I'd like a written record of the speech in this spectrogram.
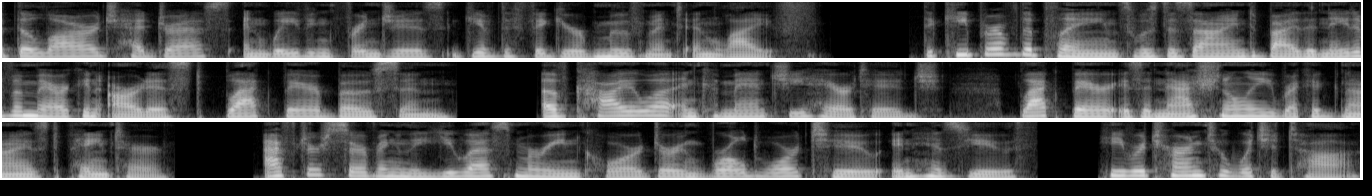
but the large headdress and waving fringes give the figure movement and life. The Keeper of the Plains was designed by the Native American artist Blackbear Bosin. Of Kiowa and Comanche heritage, Black Bear is a nationally recognized painter. After serving the U.S. Marine Corps during World War II in his youth, he returned to Wichita,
